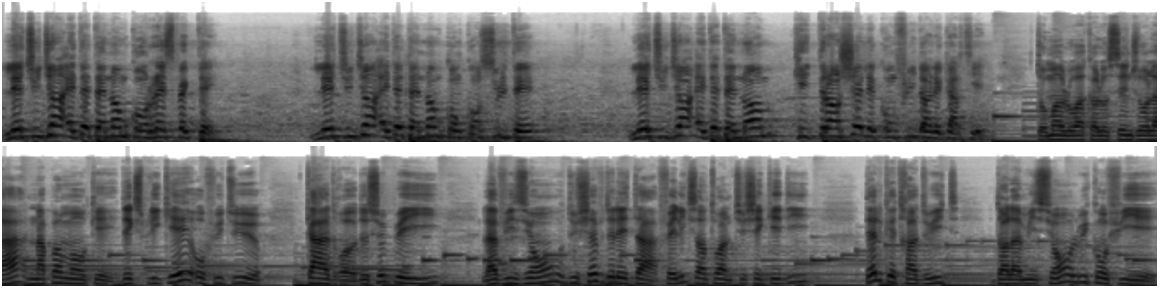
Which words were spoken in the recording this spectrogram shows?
L'étudiant était un homme qu'on respectait. L'étudiant était un homme qu'on consultait. L'étudiant était un homme qui tranchait les conflits dans le quartier. Thomas Loakalo Senjola n'a pas manqué d'expliquer au futur cadre de ce pays la vision du chef de l'État Félix Antoine Tshisekedi telle que traduite dans la mission lui confiée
